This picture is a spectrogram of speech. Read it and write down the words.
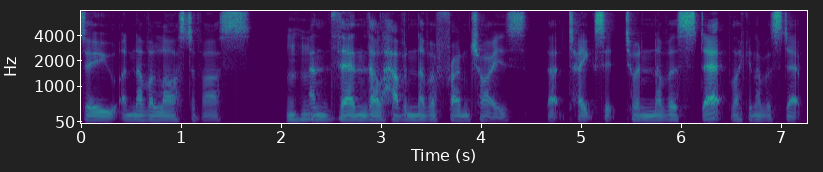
do another Last of Us, Mhm. and then they'll have another franchise that takes it to another step, like another step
